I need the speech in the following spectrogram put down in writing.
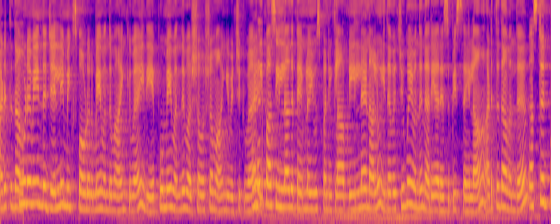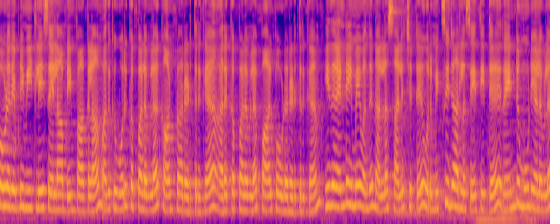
அடுத்ததாக கூடவே இந்த ஜெல்லி மிக்ஸ் பவுடருமே வந்து வாங்கிக்குவேன். இது எப்பவுமே வந்து வருஷம் வருஷம் வாங்கி வச்சுக்குவேன். கடல் பாசி இல்லாத டைமில் யூஸ் பண்ணிக்கலாம். அப்படி இல்லைனாலும் இதை வச்சுமே வந்து நிறைய ரெசிபிஸ் செய்யலாம். அடுத்ததாக வந்து கஸ்டர்ட் பவுடர் எப்படி வீட்டிலேயே செய்யலாம் அப்படின்னு பார்க்கலாம். அதுக்கு ஒரு கப் அளவில் கார்ன்ஃப்ளவர் எடுத்திருக்கேன். அரை கப் அளவில் பால் பவுடர் எடுத்திருக்கேன். இது ரெண்டையுமே வந்து நல்லா சலிச்சிட்டு ஒரு மிக்ஸி ஜாரில் சேர்த்திட்டு ரெண்டு மூடி அளவில்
